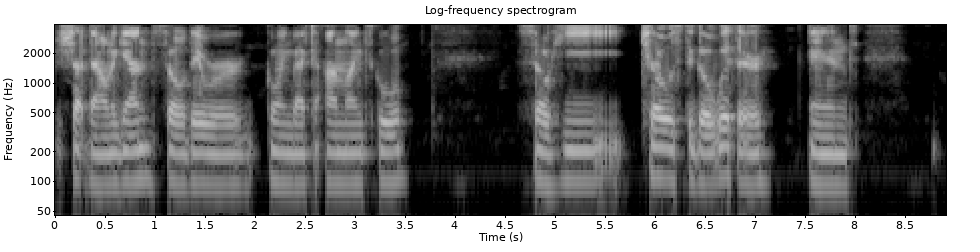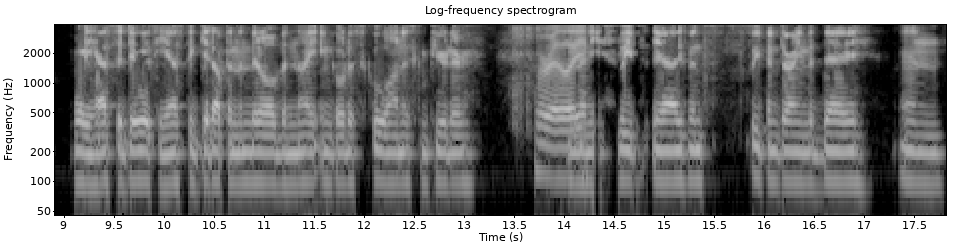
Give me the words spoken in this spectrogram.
shut down again, so they were going back to online school. So he chose to go with her, and what he has to do is he has to get up in the middle of the night and go to school on his computer. Really? And then he sleeps. Yeah, he's been sleeping during the day and,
